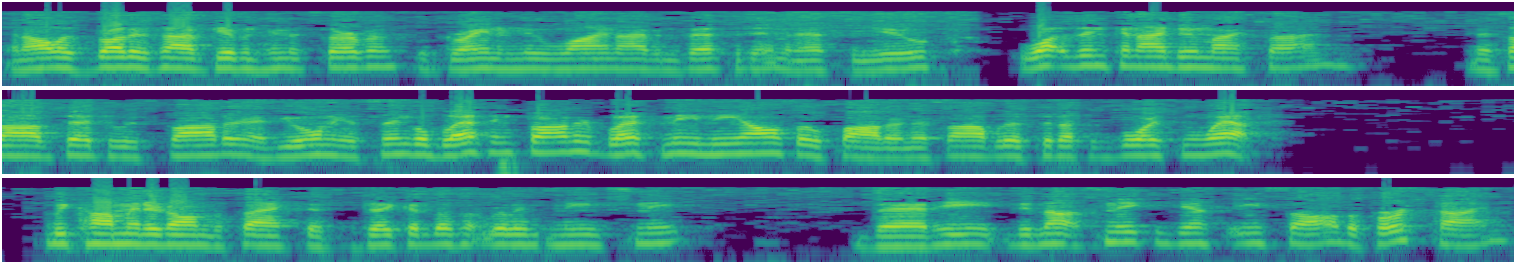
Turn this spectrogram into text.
And all his brothers I have given him as servants. With grain and new wine I have invested him. And as for you, what then can I do, my son? And Esau said to his father, Have you only a single blessing, father? Bless me, me also, father. And Esau lifted up his voice and wept. We commented on the fact that Jacob doesn't really mean sneak that he did not sneak against Esau the first time.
